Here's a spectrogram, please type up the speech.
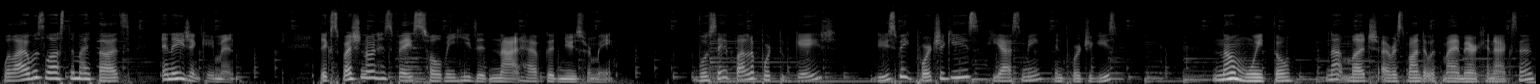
While I was lost in my thoughts, an agent came in. The expression on his face told me he did not have good news for me. Você fala português? Do you speak Portuguese? He asked me in Portuguese. No muito. Not much, I responded with my American accent.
